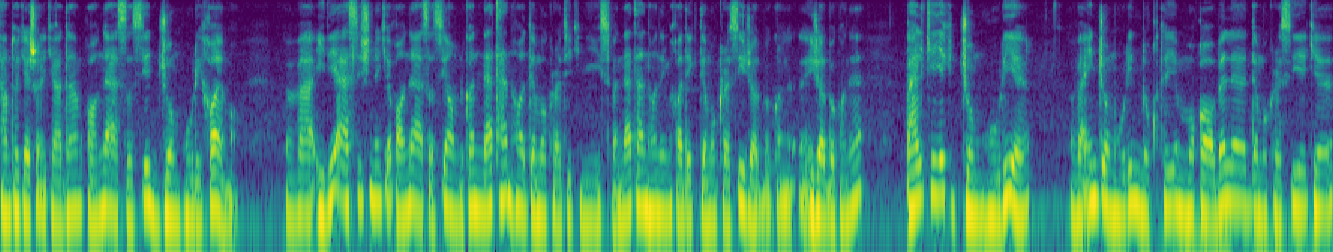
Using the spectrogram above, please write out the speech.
همطور که اشاره کردم قانون اساسی جمهوری خواه ما. و ایده اصلیش اینه که قانون اساسی آمریکا نه تنها دموکراتیک نیست و نه تنها نمی‌خواد یک دموکراسی ایجاد بکنه ایجاد بکنه بلکه یک جمهوریه و این جمهوری نقطه مقابل دموکراسیه که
